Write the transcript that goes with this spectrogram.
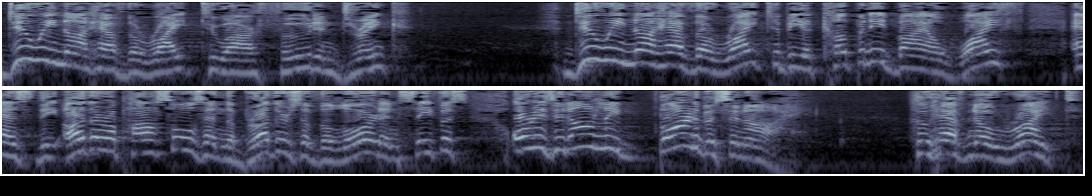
Do we not have the right to our food and drink? Do we not have the right to be accompanied by a wife as the other apostles and the brothers of the Lord and Cephas? Or is it only Barnabas and I who have no right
